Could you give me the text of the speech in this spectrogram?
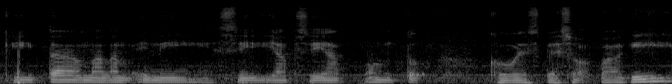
Kita malam ini siap-siap untuk goes besok pagi.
